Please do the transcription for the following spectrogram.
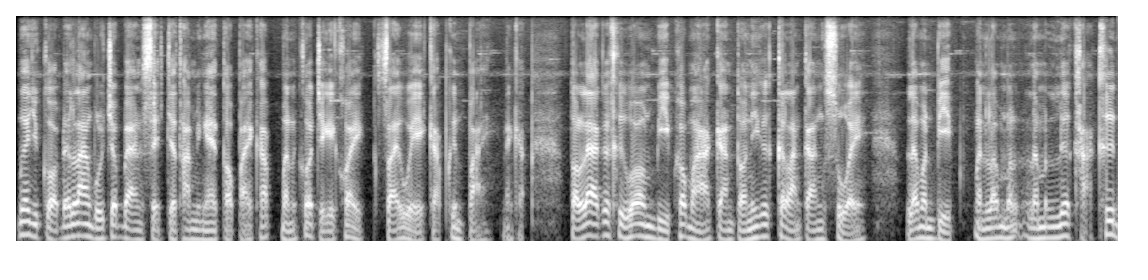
เมื่ออยู่กรอบด้านล่างบริจแบนเสร็จจะทำยังไงต่อไปครับ มันก็จะค่อยๆไซด์เวย์กลับขึ้นไปนะครับ ตอนแรกก็คือว่ามันบีบเข้ามาหากันตอนนี้ก็กำลังกลางสวย แล้วมันบีบมันแล้วมันแล้วมันเลือกขาขึ้น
